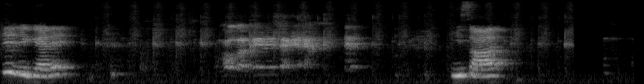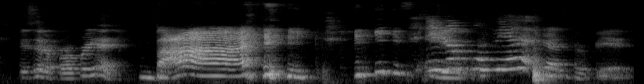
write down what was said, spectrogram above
Did you get it? Hold on, give me a second. You saw it? Is it appropriate? Bye. Is it appropriate? That's appropriate.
